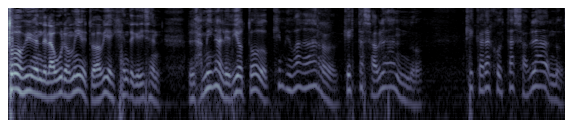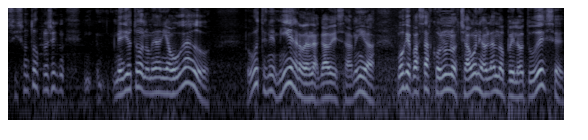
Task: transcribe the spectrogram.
Todos viven de laburo mío y todavía hay gente que dicen, la mina le dio todo. ¿Qué me va a dar? ¿Qué estás hablando? ¿Qué carajo estás hablando? Si son todos proyectos... Me dio todo, no me da ni abogado. Pero vos tenés mierda en la cabeza, amiga. Vos que pasás con unos chabones hablando pelotudeces.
